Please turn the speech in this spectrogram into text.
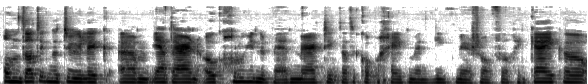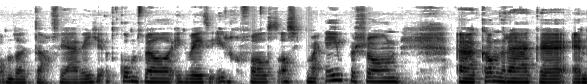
omdat ik natuurlijk um, ja, daarin ook groeiende ben, merkte ik dat ik op een gegeven moment niet meer zoveel ging kijken. Omdat ik dacht van ja, weet je, het komt wel. Ik weet in ieder geval dat als ik maar één persoon uh, kan raken en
